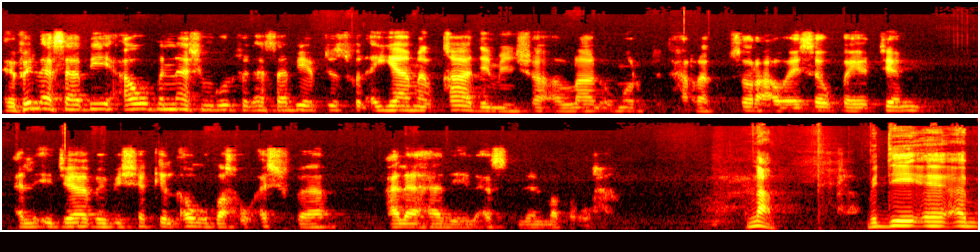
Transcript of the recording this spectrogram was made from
في الأسابيع أو بدناش نقول في الأسابيع بجوز في الأيام القادمة إن شاء الله الأمور بتتحرك بسرعة وسوف يتم الإجابة بشكل أوضح وأشفى على هذه الأسئلة المطروحة. نعم. بدي آه،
